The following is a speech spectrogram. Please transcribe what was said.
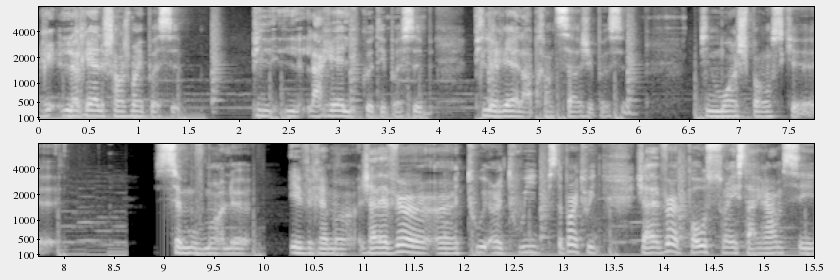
le réel changement est possible. Puis la réelle écoute est possible. Puis le réel apprentissage est possible. Puis moi, je pense que ce mouvement-là est vraiment. J'avais vu un, un, un tweet, c'était pas un tweet, j'avais vu un post sur Instagram, c'est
